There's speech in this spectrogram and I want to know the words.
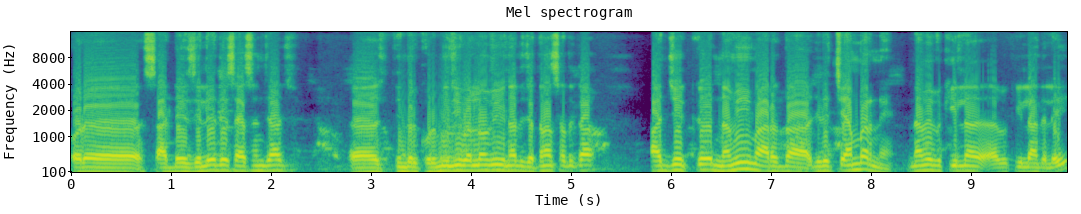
ਔਰ ਸਾਡੇ ਜ਼ਿਲ੍ਹੇ ਦੇ ਸੈਸ਼ਨ ਜੱਜ ਇੰਦਰ ਕੁਰਮੀ ਜੀ ਵੱਲੋਂ ਵੀ ਇਹਨਾਂ ਦੇ ਯਤਨਾਂ ਸਦਕਾ ਅੱਜ ਇੱਕ ਨਵੀਂ ਇਮਾਰਤ ਦਾ ਜਿਹੜੇ ਚੈਂਬਰ ਨੇ, ਨਵੇਂ ਵਕੀਲਾਂ ਵਕੀਲਾਂ ਦੇ ਲਈ,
